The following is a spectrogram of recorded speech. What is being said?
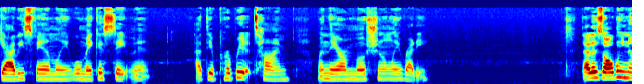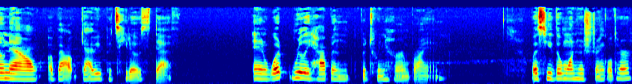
Gabby's family will make a statement at the appropriate time when they are emotionally ready. That is all we know now about Gabby Petito's death and what really happened between her and Brian. Was he the one who strangled her?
